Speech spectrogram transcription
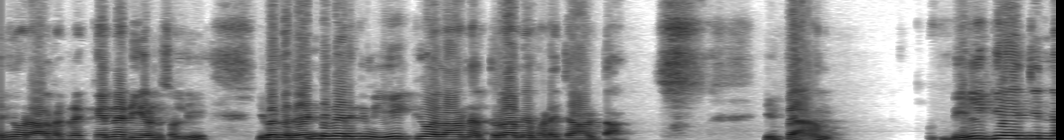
இன்னொரு ஆள் இருக்கிற கென்னடியோன்னு சொல்லி இவங்க ரெண்டு பேருக்கும் ஈக்குவலான திறமை படைச்ச ஆள் தான் இப்போ பில்கேஜின்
